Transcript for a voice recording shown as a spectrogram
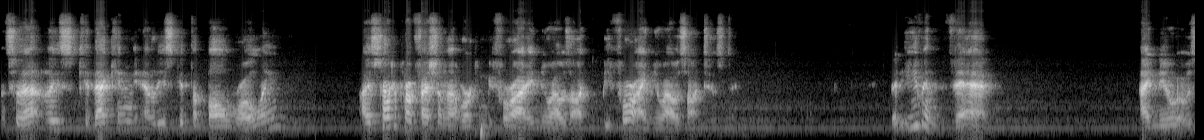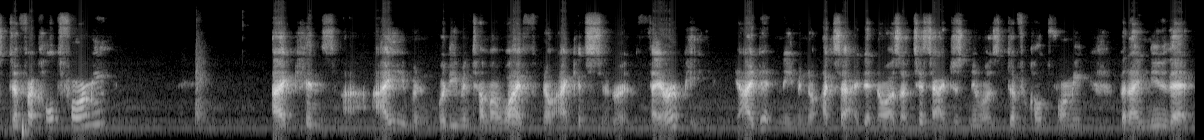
And so that at least that can at least get the ball rolling. I started professional networking before I knew I was before I knew I was autistic. But even then, I knew it was difficult for me. I can I even would even tell my wife, you know, I consider it therapy I didn't even know. Like I said, I didn't know I was autistic. I just knew it was difficult for me. But I knew that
